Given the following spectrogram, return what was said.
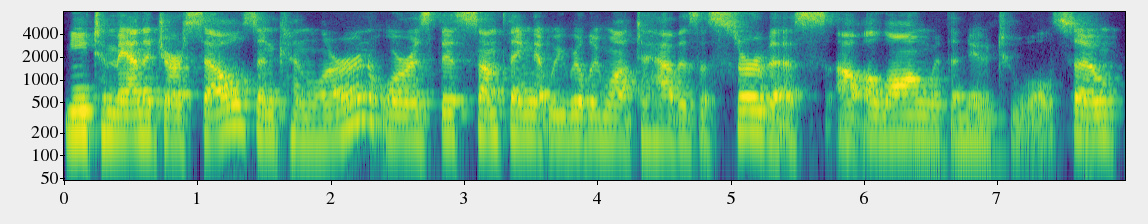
need to manage ourselves and can learn, or is this something that we really want to have as a service uh, along with a new tool? So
